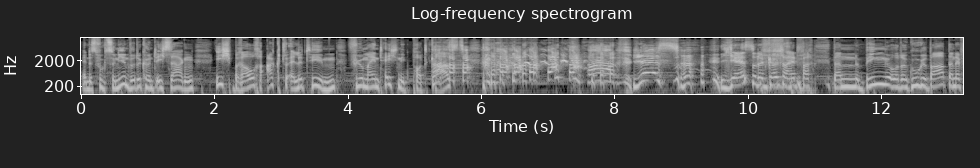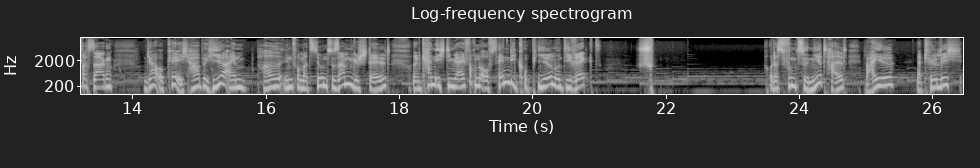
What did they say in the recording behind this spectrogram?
wenn das funktionieren würde, könnte ich sagen, ich brauche aktuelle Themen für meinen Technik-Podcast. Yes! yes, und dann könnte einfach dann Bing oder Google Bart dann einfach sagen, ja, okay, ich habe hier ein paar Informationen zusammengestellt und dann kann ich die mir einfach nur aufs Handy kopieren und direkt. Und das funktioniert halt, weil natürlich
